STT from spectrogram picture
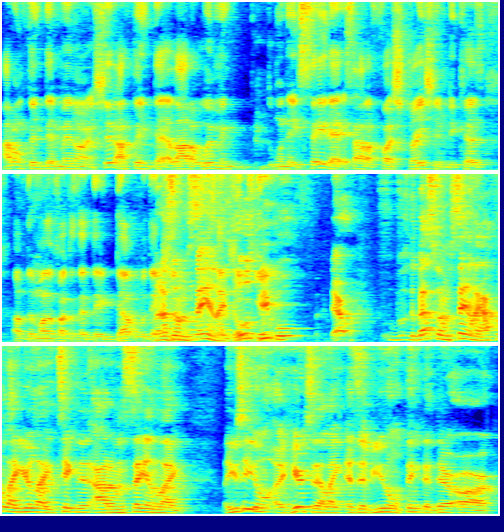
I don't think that men aren't shit. I think that a lot of women, when they say that, it's out of frustration because of the motherfuckers that they've dealt with. But that's what I'm saying like those people they're- that's what I'm saying like I feel like you're like taking it out of and saying like Like you see, you don't adhere to that, like as if you don't think that there are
